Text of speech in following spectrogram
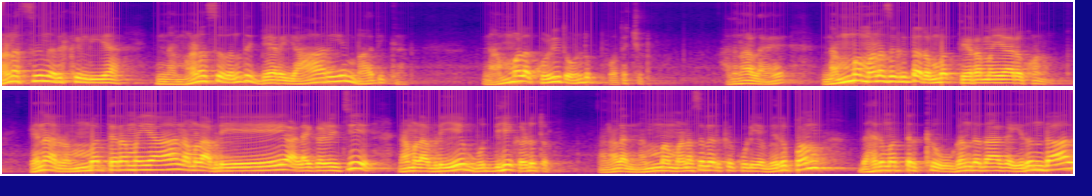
மனசுன்னு இருக்கு இல்லையா? இந்த மனசு வந்து வேற யாரையும் பாதிக்காது. நம்மளை குழி தோண்டு புதைச்சிடும். அதனால் நம்ம மனசுக்கிட்ட ரொம்ப திறமையாக இருக்கணும். ஏன்னா ரொம்ப திறமையாக நம்மளை அப்படியே அலைக்கழித்து நம்மளை அப்படியே புத்தியை கெடுத்துடும் அதனால் நம்ம மனசில் இருக்கக்கூடிய விருப்பம் தர்மத்திற்கு உகந்ததாக இருந்தால்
